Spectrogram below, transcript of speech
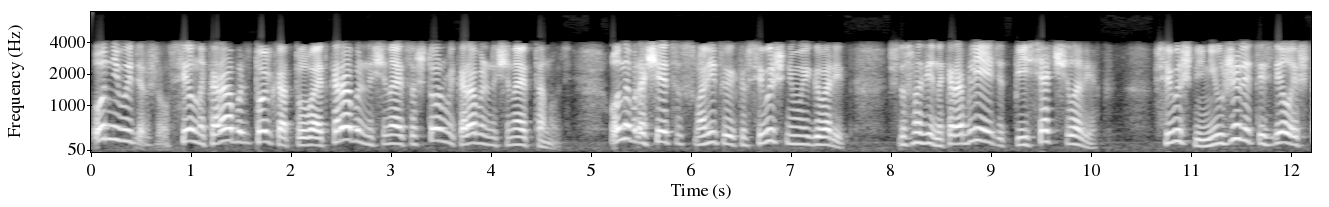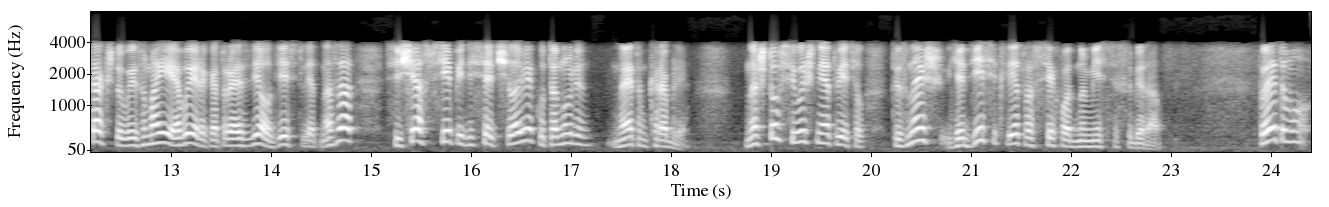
Он не выдержал, сел на корабль, только отплывает корабль, начинается шторм, и корабль начинает тонуть. Он обращается с молитвой ко Всевышнему и говорит – что смотри, на корабле едет 50 человек. Всевышний, неужели ты сделаешь так, чтобы из моей авейры, которую я сделал 10 лет назад, сейчас все 50 человек утонули на этом корабле? На что Всевышний ответил, ты знаешь, я 10 лет вас всех в одном месте собирал. Поэтому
